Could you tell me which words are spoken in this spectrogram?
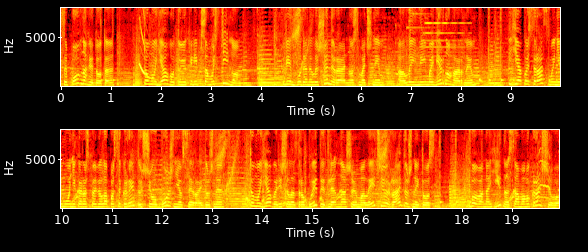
це повна гидота. Тому я готую хліб самостійно. Він буде не лише нереально смачним, але й неймовірно гарним. Якось раз мені Моніка розповіла по секрету, що обожнює все райдужне. Тому я вирішила зробити для нашої малечі райдужний тост, бо вона гідна самого кращого.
